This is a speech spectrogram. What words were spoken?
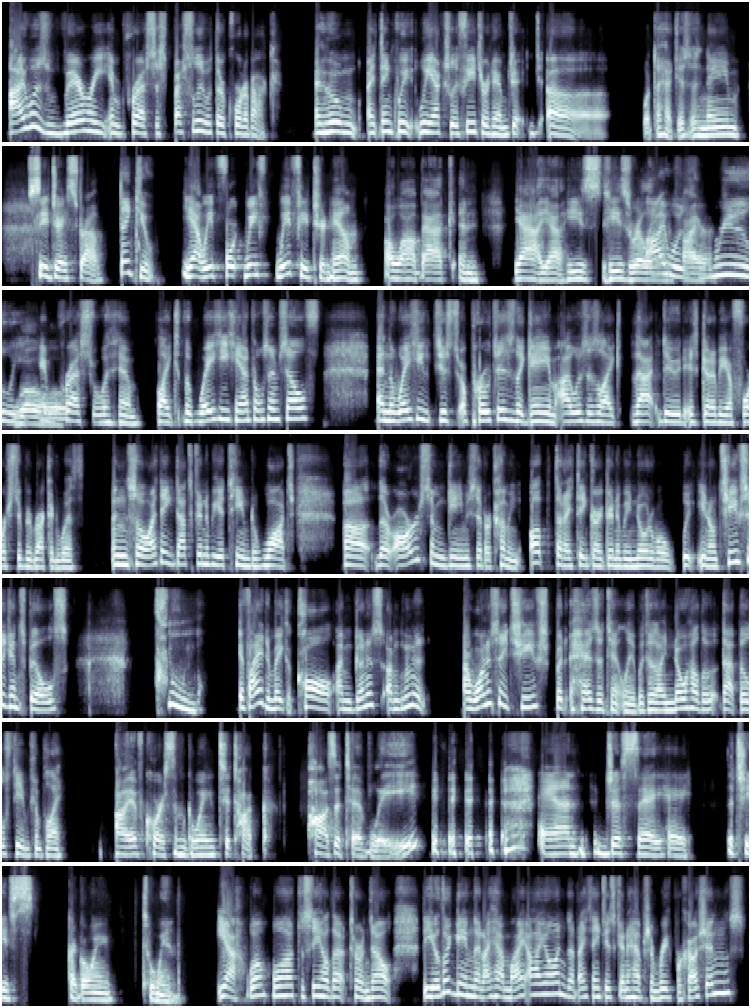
I was very impressed, especially with their quarterback, and whom I think we we actually featured him. Uh, what the heck is his name? C.J. Stroud. Thank you. Yeah, we we we featured him a while back, and yeah, yeah, he's he's really. I was fire. really Whoa. impressed with him, like the way he handles himself, and the way he just approaches the game. I was just like, that dude is going to be a force to be reckoned with, and so I think that's going to be a team to watch. Uh, there are some games that are coming up that I think are going to be notable. We, you know, Chiefs against Bills. If I had to make a call, I'm gonna I'm gonna I want to say Chiefs, but hesitantly because I know how the, that Bills team can play. I, of course, am going to talk positively and just say, hey, the Chiefs are going to win. Yeah, well, we'll have to see how that turns out. The other game that I have my eye on that I think is going to have some repercussions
